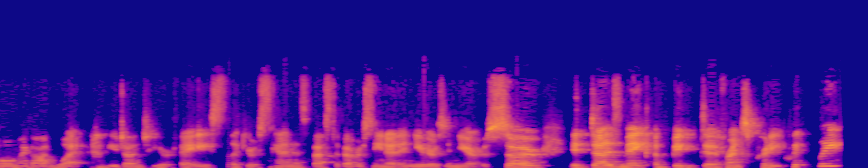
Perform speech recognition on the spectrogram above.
Oh my God, what have you done to your face? Like, your skin is best I've ever seen it in years and years. So, it does make a big difference pretty quickly.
